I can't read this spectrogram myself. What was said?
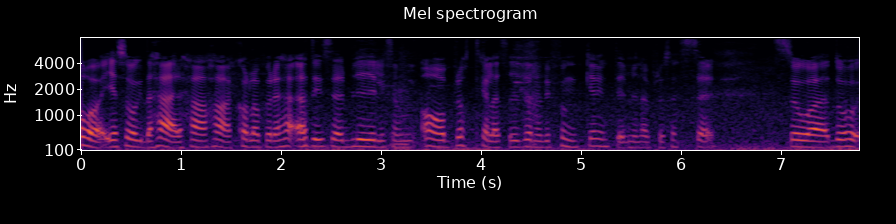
Åh, jag såg det här, haha, kolla på det här. Att det så här blir liksom avbrott hela tiden och det funkar inte i mina processer. Så då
